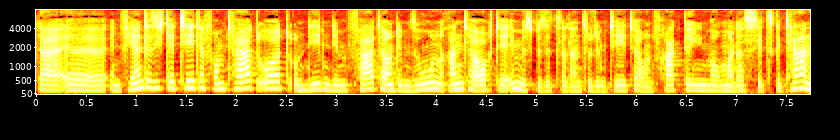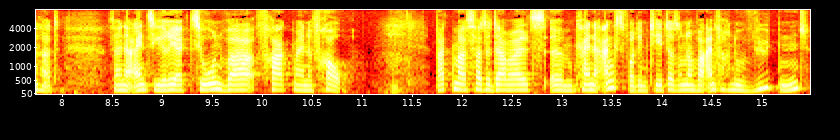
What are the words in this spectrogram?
Da äh, entfernte sich der Täter vom Tatort und neben dem Vater und dem Sohn rannte auch der Imbissbesitzer dann zu dem Täter und fragte ihn, warum er das jetzt getan hat. Seine einzige Reaktion war, frag meine Frau. Batmas hatte damals ähm, keine Angst vor dem Täter, sondern war einfach nur wütend.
